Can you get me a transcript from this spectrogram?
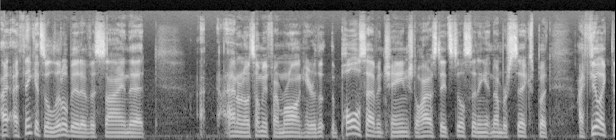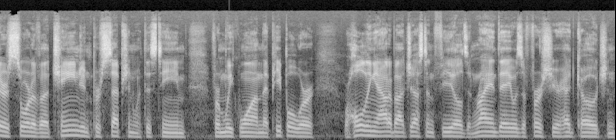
I, I think it's a little bit of a sign that I, don't know. Tell me if I'm wrong here. The, the polls haven't changed. Ohio State's still sitting at number six, but I feel like there's sort of a change in perception with this team from week one that people were were holding out about Justin Fields and Ryan Day was a first year head coach and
